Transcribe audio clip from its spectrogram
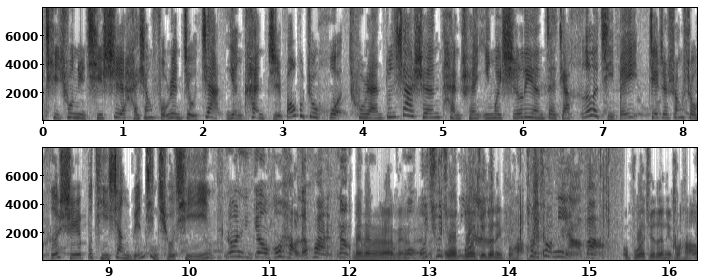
起初女骑士还想否认酒驾，眼看纸包不住火，突然蹲下身坦诚，因为失恋在家喝了几杯，接着双手合十，不停向远景求情。如果你觉得我不好的话，那没有没有没有没有，我我求求你，我不会觉得你不好，求求你好不好？我不会觉得你不好，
